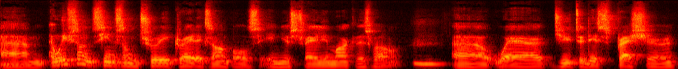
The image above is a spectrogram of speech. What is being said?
Um, and we've some, seen some truly great examples in the Australian market as well, uh, where due to this pressure,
